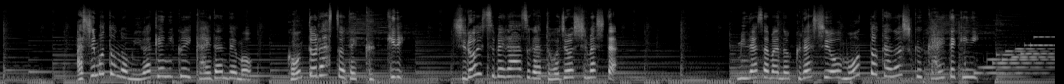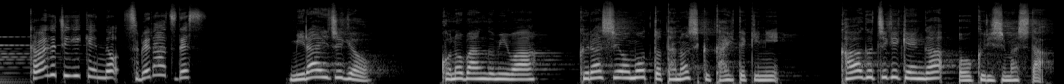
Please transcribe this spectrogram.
足元の見分けにくい階段でもコントラストでくっきり白いスベラーズが登場しました。皆様の暮らしをもっと楽しく快適に。川口技研のスベラーズです。未来授業この番組は暮らしをもっと楽しく快適に川口義賢がお送りしました。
